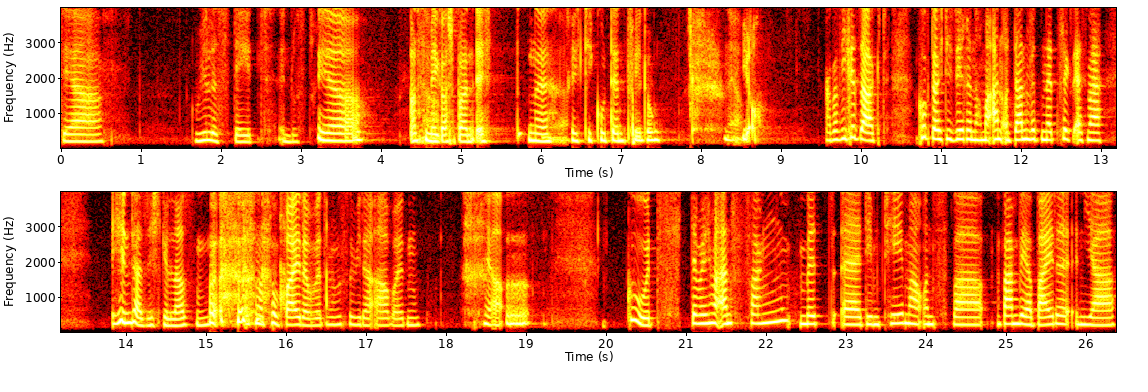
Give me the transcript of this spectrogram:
der Real Estate-Industrie. Ja, das ist ja. mega spannend, echt eine ja. richtig gute Empfehlung. Ja. ja. Aber wie gesagt, guckt euch die Serie nochmal an und dann wird Netflix erstmal hinter sich gelassen. erstmal vorbei damit. Wir müssen wieder arbeiten. Ja. Gut, dann will ich mal anfangen mit äh, dem Thema. Und zwar waren wir ja beide ein Jahr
